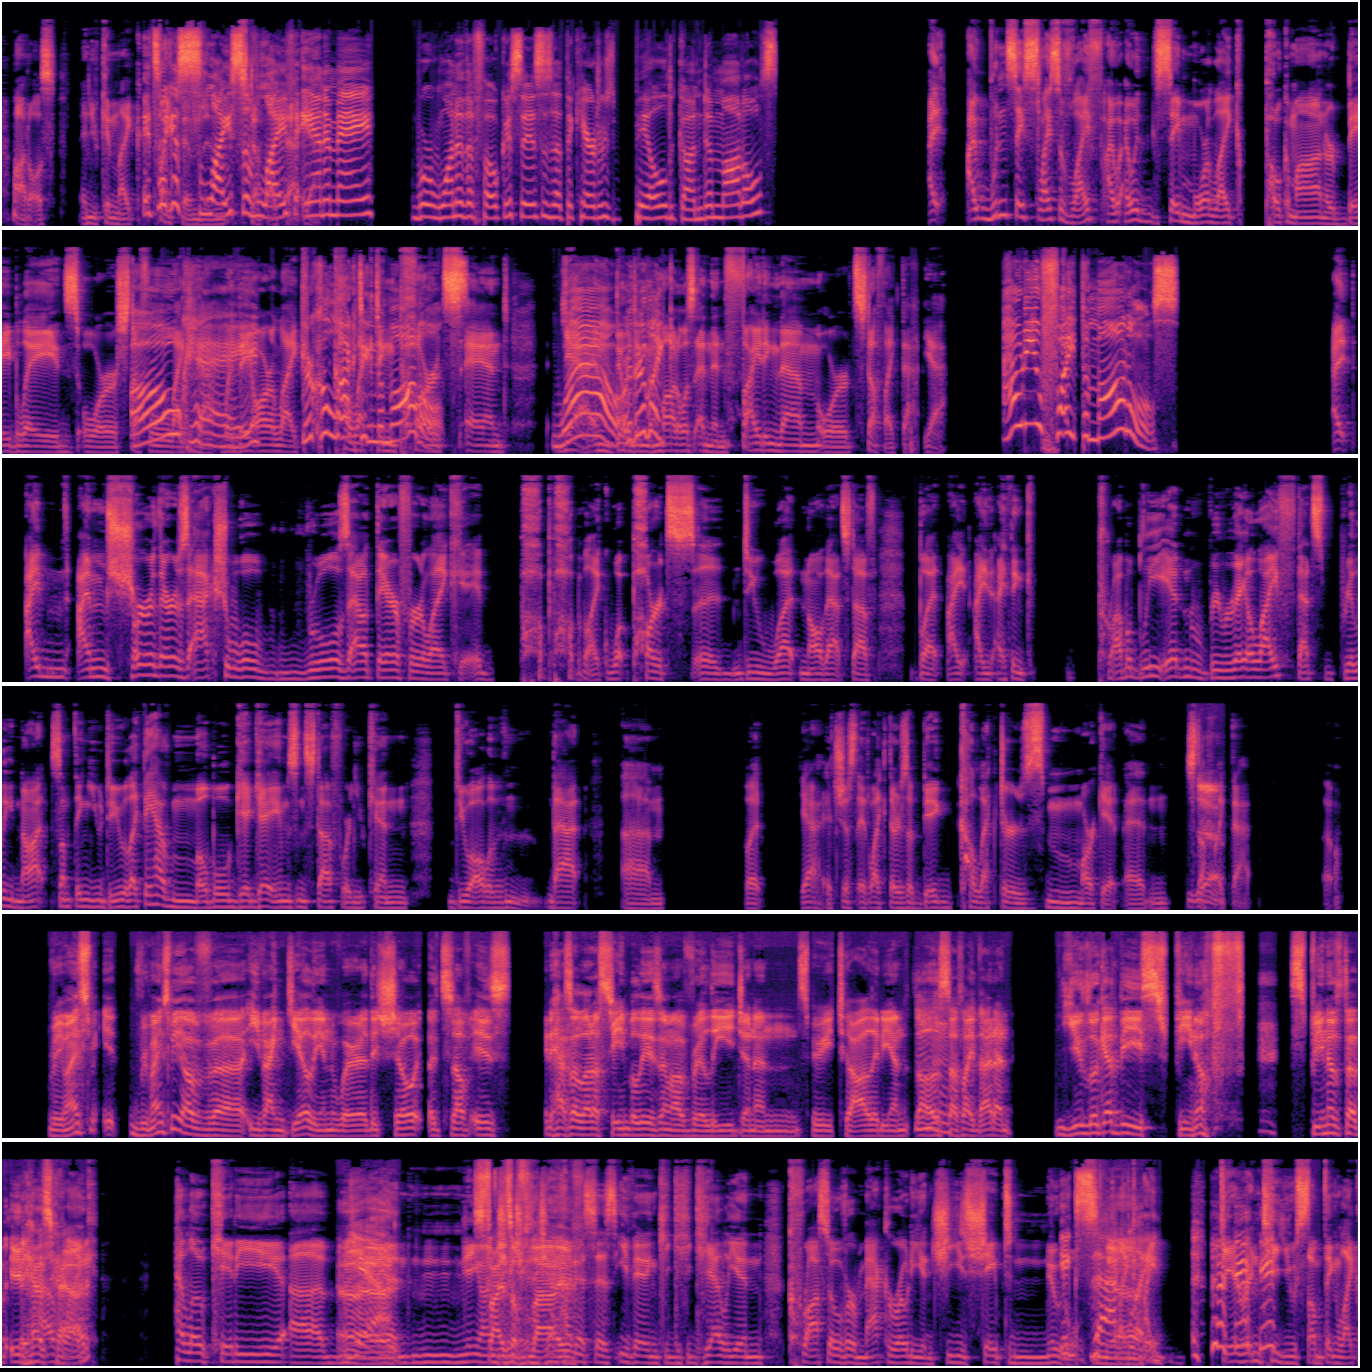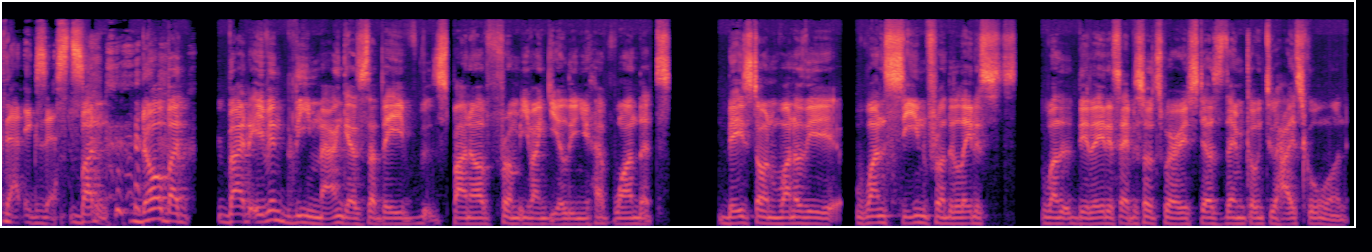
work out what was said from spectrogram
models and you can like It's like a slice of stuff like life yeah. anime where one of the focuses is that the characters build Gundam models. I wouldn't say slice of life. I, I would say more like Pokemon or Beyblades or stuff like that, where they are like They're collecting the models. parts and yeah, Wow. and Or building the like, models and then fighting them or stuff like that. Yeah, how do you fight the models? I I'm I'm sure there's actual rules out there for like it, like what parts uh, do what and all that stuff, but I I, I think probably in real life that's really not something you do like they have mobile g- games and stuff where you can do all of that um but yeah it's just it, like there's a big collectors market and stuff Yeah. like that reminds me it reminds me of uh, Evangelion where the show itself is it has a lot of symbolism of religion and spirituality and all Mhm. stuff like that and you look at the spin-off spin-offs that it They has have, had like, Hello Kitty, uh, Yeah. and Neon Slice of Gen- Life. Genesis, Evangelion crossover macaroni and cheese shaped noodles. Exactly. Like, I guarantee you something like that exists. but no but but even the mangas that they spun off from Evangelion you have one that's based on one of the one scene from the latest one of the latest episodes where it's just them going to high school and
